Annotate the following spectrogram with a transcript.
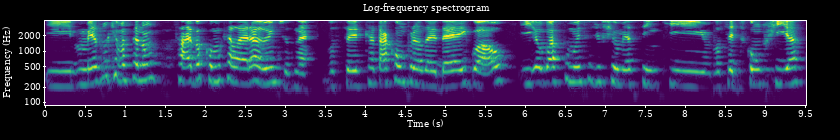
E mesmo que você não saiba como que ela era antes, né? Você tá comprando a ideia igual. E eu gosto muito de filme assim que você desconfia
